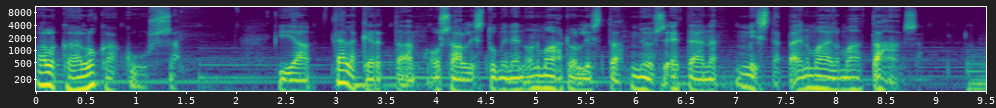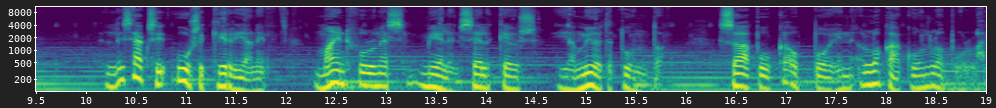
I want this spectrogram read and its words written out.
alkaa lokakuussa – ja tällä kertaa osallistuminen on mahdollista myös etänä mistä päin maailmaa tahansa. Lisäksi uusi kirjani Mindfulness, mielen selkeys ja myötätunto saapuu kauppoihin lokakuun lopulla.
